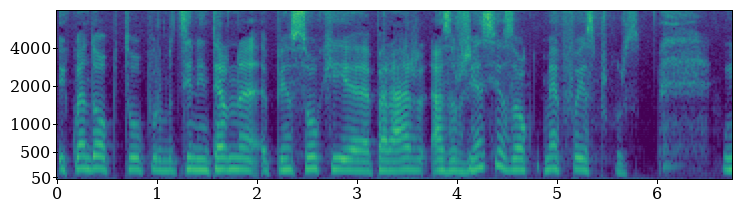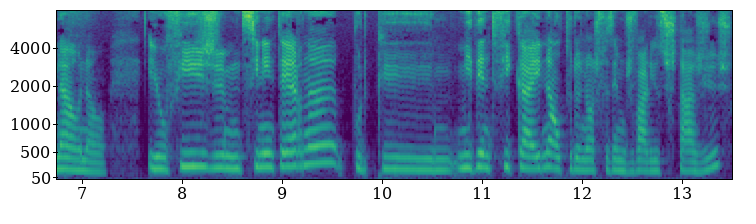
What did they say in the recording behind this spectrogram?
E quando optou por medicina interna, pensou que ia parar às urgências ou como é que foi esse percurso? Não, não. Eu fiz medicina interna porque me identifiquei, na altura nós fazemos vários estágios,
